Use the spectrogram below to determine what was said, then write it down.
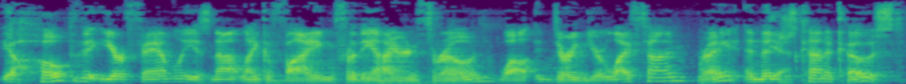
you hope that your family is not like vying for the Iron Throne while during your lifetime, right? And then Yeah. just kind of coast.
